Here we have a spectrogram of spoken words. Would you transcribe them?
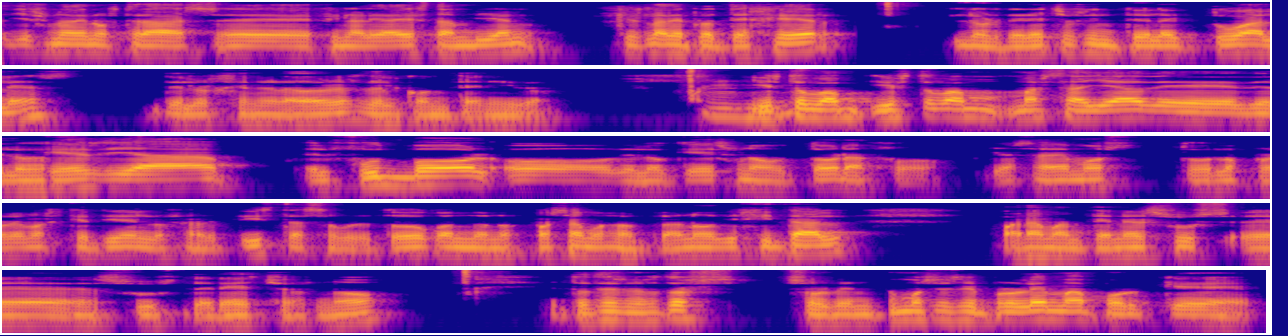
y es una de nuestras eh, finalidades también, que es la de proteger los derechos intelectuales de los generadores del contenido. Y esto va, y esto va más allá de, de, lo que es ya el fútbol o de lo que es un autógrafo. Ya sabemos todos los problemas que tienen los artistas, sobre todo cuando nos pasamos al plano digital, para mantener sus, eh, sus derechos, ¿no? Entonces nosotros solventamos ese problema porque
